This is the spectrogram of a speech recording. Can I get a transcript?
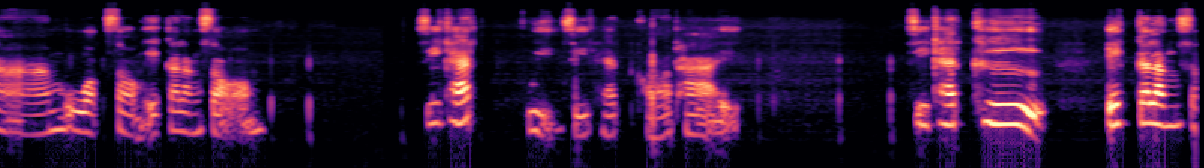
สามบวกสอง x กำลังสอง c cat อุ้ย c cat ขออภัย c cat คือ x กำลังส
